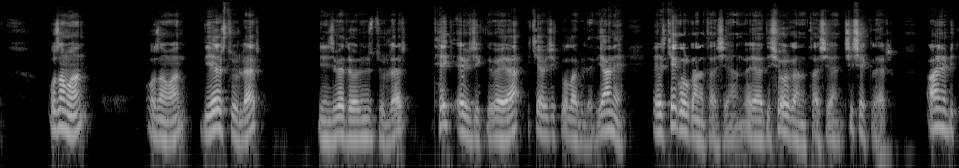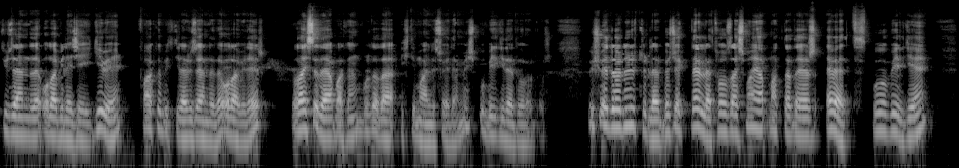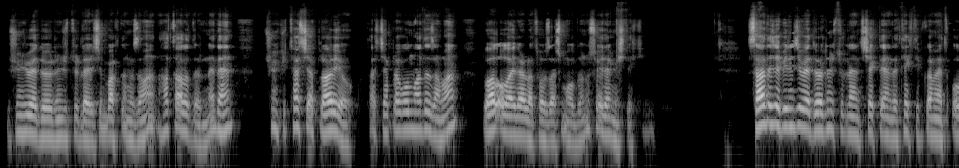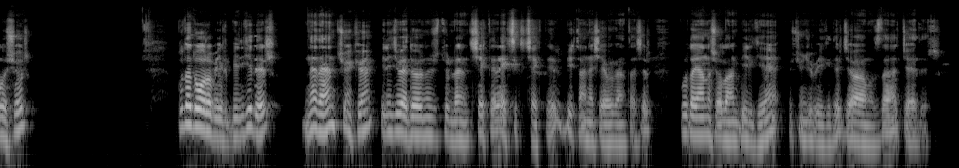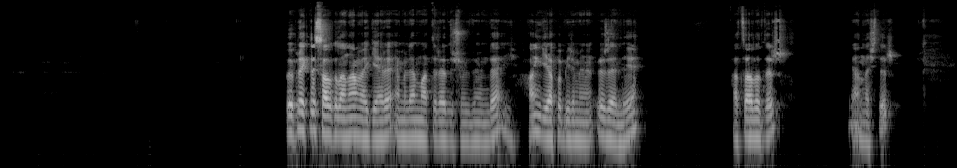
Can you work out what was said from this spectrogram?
o zaman o zaman diğer türler birinci ve dördüncü türler tek evcikli veya iki evcikli olabilir. Yani erkek organı taşıyan veya dişi organı taşıyan çiçekler aynı bitki üzerinde olabileceği gibi farklı bitkiler üzerinde de olabilir. Dolayısıyla da bakın burada da ihtimali söylemiş. Bu bilgi de doğrudur. 3 ve 4. türler böceklerle tozlaşma yapmaktadır. Evet bu bilgi 3. ve 4. türler için baktığımız zaman hatalıdır. Neden? Çünkü taç yaprağı yok. Taç yaprak olmadığı zaman doğal olaylarla tozlaşma olduğunu söylemiştik. Sadece birinci ve dördüncü türlerin çiçeklerinde tek tip gamet oluşur. Bu da doğru bir bilgidir. Neden? Çünkü birinci ve dördüncü türlerin çiçekleri eksik çiçektir. Bir tane şey organı taşır. Burada yanlış olan bilgi üçüncü bilgidir. Cevabımız da C'dir. Böbrekte salgılanan ve geri emilen maddeler düşürdüğünde hangi yapı biriminin özelliği hatalıdır, yanlıştır?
